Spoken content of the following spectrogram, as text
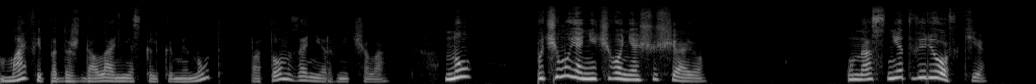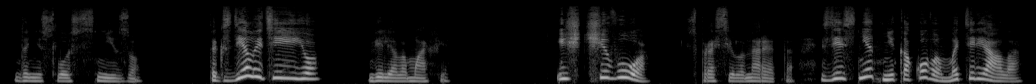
Мафи подождала несколько минут, потом занервничала. «Ну, почему я ничего не ощущаю?» «У нас нет веревки», — донеслось снизу. «Так сделайте ее», — велела Мафи. «Из чего?» — спросила Наретта. «Здесь нет никакого материала».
